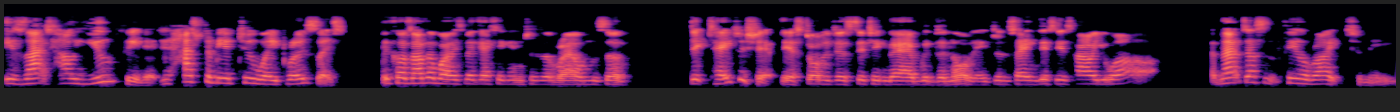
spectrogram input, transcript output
Is that how you feel it? It has to be a two way process because otherwise we're getting into the realms of dictatorship. The astrologer sitting there with the knowledge and saying, this is how you are. And that doesn't feel right to me.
